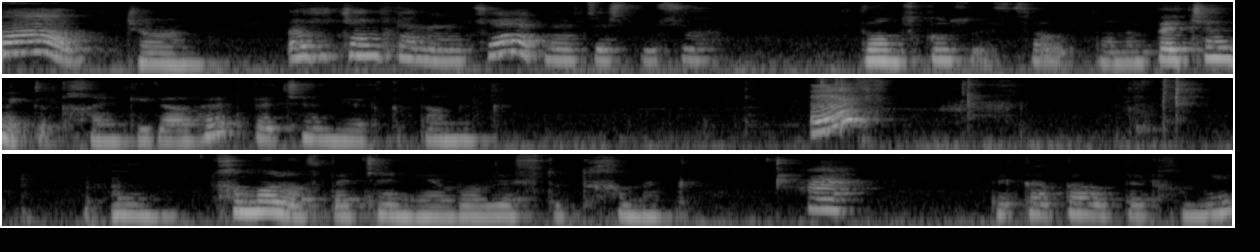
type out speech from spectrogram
Մամ, Ջան, այս չեմ կանել, չէ՞, այդ ներծես դուսը։ ոնց կուզես ցավ տանեմ։ Պեչենի կտխենք իրար հետ, պեչենի էլ կտանենք։ Խմորով պեչենի են, որ ես դու խմենք։ Հա, Դե կակաո տեղ խմի։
